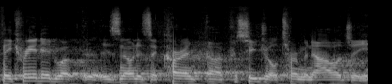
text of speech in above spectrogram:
they created what is known as a current uh, procedural terminology.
